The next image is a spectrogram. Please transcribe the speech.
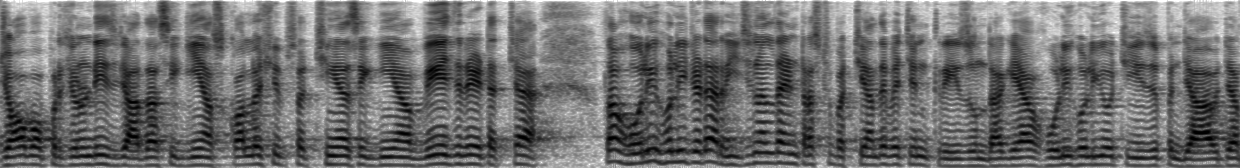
ਜੌਬ ਓਪਰਚੁਨਿਟੀਜ਼ ਜ਼ਿਆਦਾ ਸੀਗੀਆਂ ਸਕਾਲਰਸ਼ਿਪਸ ਅੱਛੀਆਂ ਸੀਗੀਆਂ ਵੇਜ ਰੇਟ ਅੱਛਾ। ਤਾਂ ਹੌਲੀ ਹੌਲੀ ਜਿਹੜਾ ਰੀਜਨਲ ਦਾ ਇੰਟਰਸਟ ਬੱਚਿਆਂ ਦੇ ਵਿੱਚ ਇਨਕਰੀਜ਼ ਹੁੰਦਾ ਗਿਆ। ਹੌਲੀ ਹੌਲੀ ਉਹ ਚੀਜ਼ ਪੰਜਾਬ ਜਾਂ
